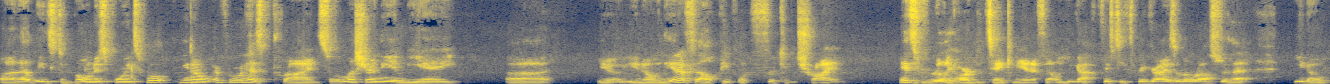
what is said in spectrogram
uh, that leads to bonus points. Well, you know, everyone has pride. So, unless you're in the NBA, uh, you know, you know, in the NFL, people are freaking trying. It's really hard to tank in the NFL. You got 53 guys on the roster that, you know,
